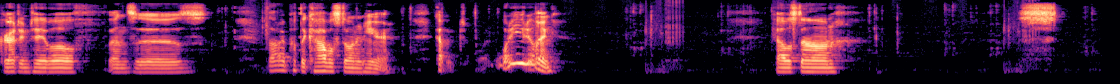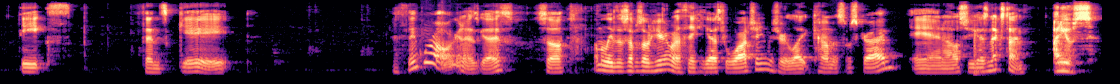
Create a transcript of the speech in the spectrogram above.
Crafting table, fences. Thought I put the cobblestone in here. What are you doing? Cobblestone. steaks, fence gate. I think we're all organized, guys. So I'm going to leave this episode here. I want to thank you guys for watching. Be sure to like, comment, subscribe, and I'll see you guys next time. Adios.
